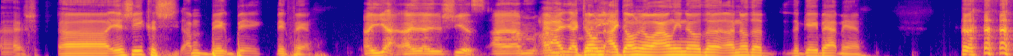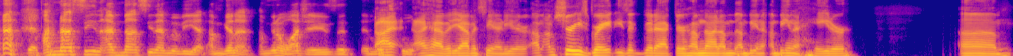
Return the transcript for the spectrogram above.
Uh, uh, is she? Because I'm big, big, big fan. Uh, yeah, I, I, she is. I, I'm. I'm I, I don't. I don't know. I only know the. I know the the gay Batman. I've not seen. I've not seen that movie yet. I'm gonna. I'm gonna watch it. It, it looks I, cool. I haven't. Yeah, I haven't seen it either. I'm, I'm sure he's great. He's a good actor. I'm not. I'm, I'm being. I'm being a hater. Um.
